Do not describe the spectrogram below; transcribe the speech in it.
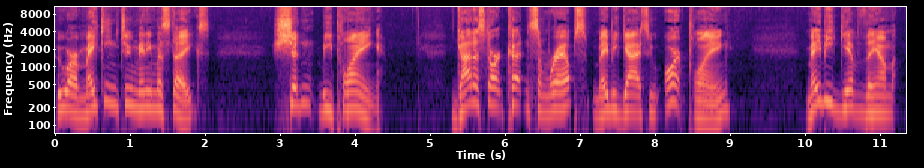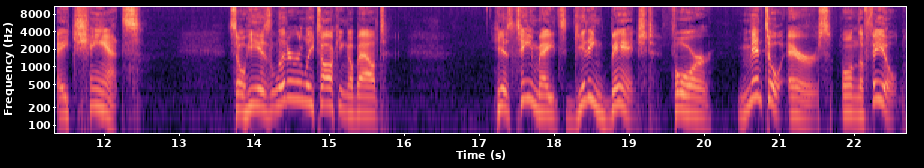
who are making too many mistakes shouldn't be playing. Got to start cutting some reps. Maybe guys who aren't playing, maybe give them a chance. So he is literally talking about his teammates getting benched for mental errors on the field.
